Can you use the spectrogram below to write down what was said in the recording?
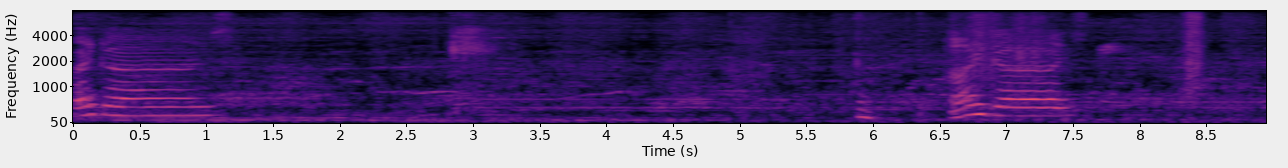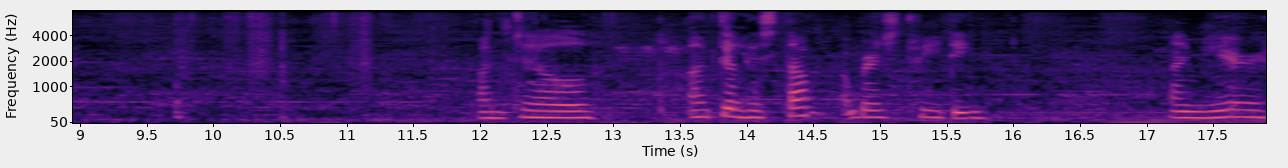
Bye guys Hi guys Until Until he stop breastfeeding I'm here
